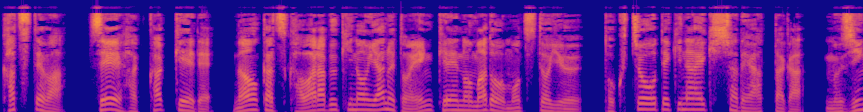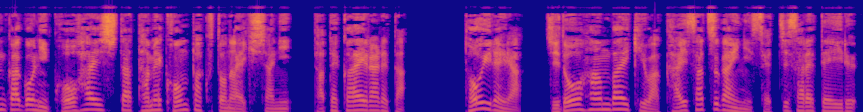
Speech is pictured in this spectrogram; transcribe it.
かつては正八角形で、なおかつ瓦吹きの屋根と円形の窓を持つという特徴的な駅舎であったが、無人化後に荒廃したためコンパクトな駅舎に建て替えられた。トイレや自動販売機は改札外に設置されている。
